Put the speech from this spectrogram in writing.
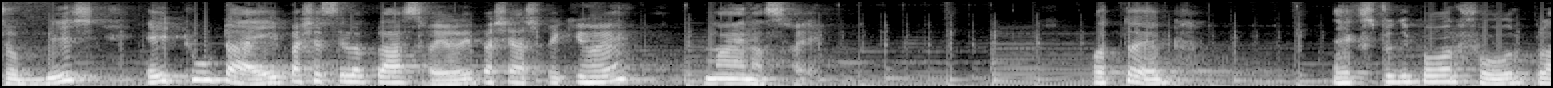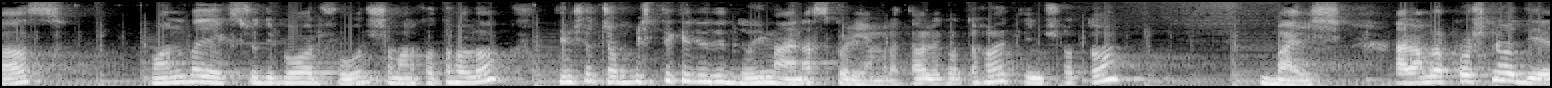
চব্বিশ। এই টুটা এই পাশে ছিল প্লাস হয়, ওই পাশে আসবে কি হয়? মাইনাস অতএব x to the power four plus one by x to the power four সমান কত হলো? তিনশো চব্বিশ থেকে যদি দুই মাইনাস করি আমরা, তাহলে কত হয়? তিনশত বাইশ। আর আমরা দিয়ে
